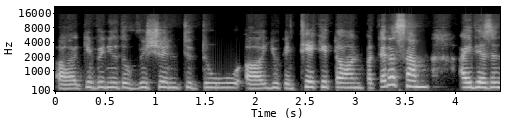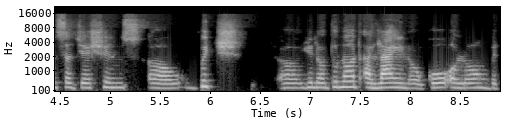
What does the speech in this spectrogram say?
uh, giving you the vision to do. Uh, you can take it on, but there are some ideas and suggestions which uh, you know do not align or go along with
